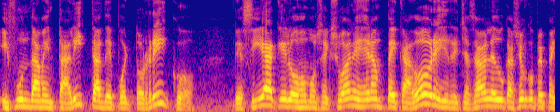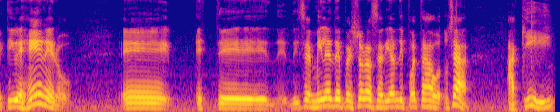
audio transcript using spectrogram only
y fundamentalistas de Puerto Rico decía que los homosexuales eran pecadores y rechazaban la educación con perspectiva de género. Eh, este, dice miles de personas serían dispuestas a... O sea, aquí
